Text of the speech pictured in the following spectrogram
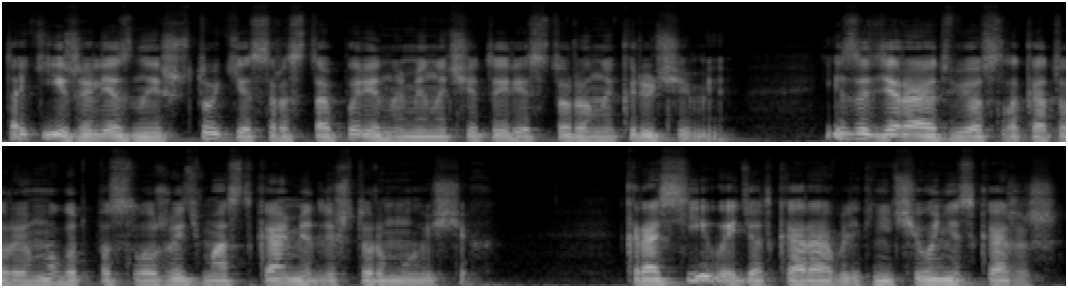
Такие железные штуки с растопыренными на четыре стороны крючьями. И задирают весла, которые могут послужить мостками для штурмующих. Красиво идет кораблик, ничего не скажешь.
